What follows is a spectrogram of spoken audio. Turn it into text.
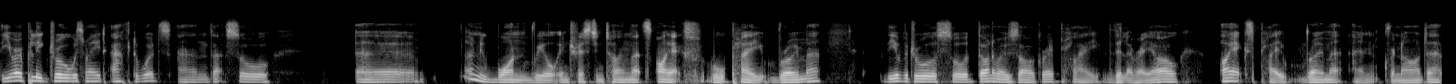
the Europa League draw was made afterwards, and that saw uh, only one real interesting time. That's Ajax will play Roma. The other draw saw Dynamo Zagreb play Villarreal, Ajax play Roma, and Granada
